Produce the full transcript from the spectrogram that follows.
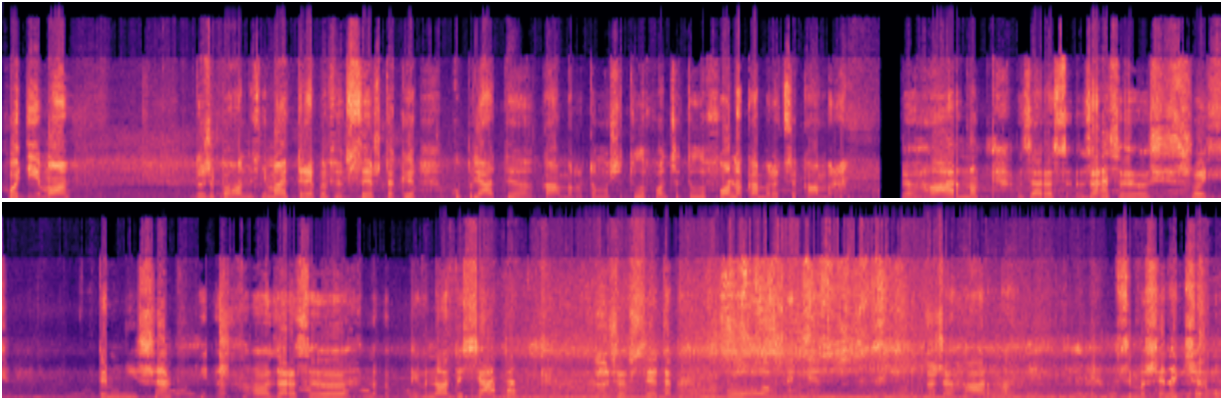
Ходімо. Дуже погано знімають. Треба все ж таки купляти камеру, тому що телефон це телефон, а камера це камера. Гарно. Зараз, зараз е, щось темніше. Зараз е, пів на десята. Дуже все так вогники. Дуже гарно. Всі машини черво,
